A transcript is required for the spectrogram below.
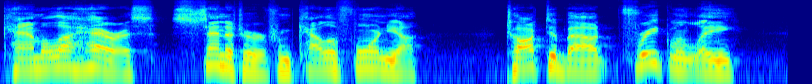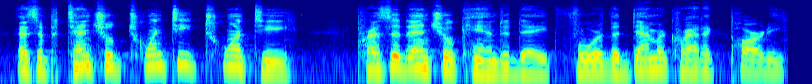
Kamala Harris, senator from California, talked about frequently as a potential 2020 presidential candidate for the Democratic Party.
